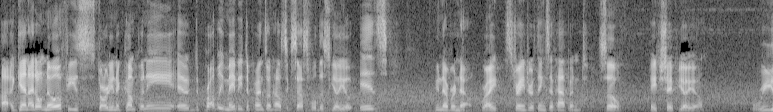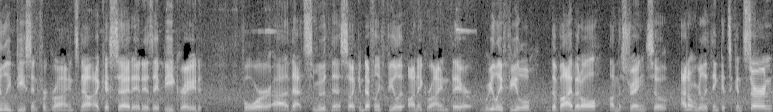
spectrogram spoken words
Uh, again, I don't know if he's starting a company. It probably maybe depends on how successful this yo-yo is. You never know, right? Stranger things have happened. So, H-shaped yo-yo, really decent for grinds. Now, like I said, it is a B grade for uh, that smoothness, so I can definitely feel it on a grind there. Really feel the vibe at all on the string, so I don't really think it's a concern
